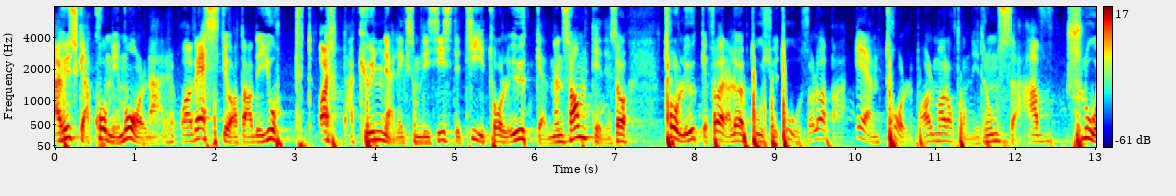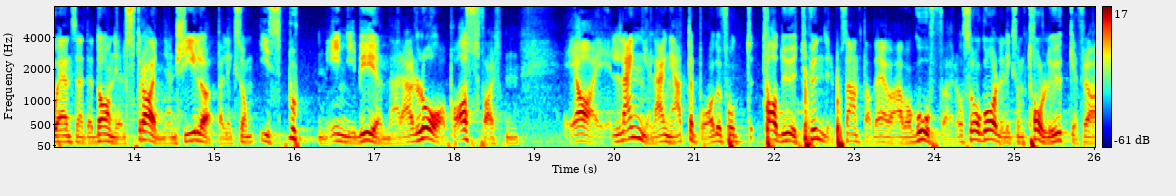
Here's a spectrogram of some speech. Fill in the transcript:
jeg, husker jeg kom i mål der, og jeg visste jo at jeg hadde gjort alt jeg kunne liksom de siste 10-12 ukene. Men samtidig, så tolv uker før jeg løp 2.22, så løp jeg 1.12 på halvmaraton i Tromsø. Jeg slo en som heter Daniel Strand, en skiløper, liksom i spurten inn i byen der. Jeg lå på asfalten ja, lenge, lenge etterpå hadde fått tatt ut 100 av det jeg var god for. Og så går det liksom tolv uker fra,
